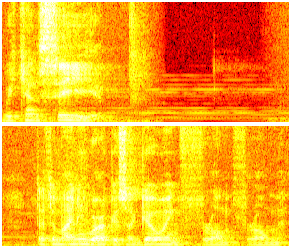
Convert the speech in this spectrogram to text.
we can see that the mining workers are going from, from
